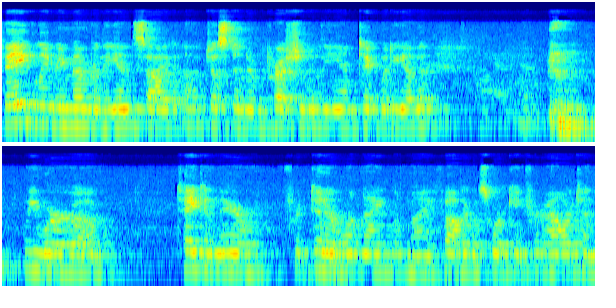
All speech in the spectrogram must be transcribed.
vaguely remember the inside, uh, just an impression of the antiquity of it. We were um, taken there for dinner one night when my father was working for Allerton,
